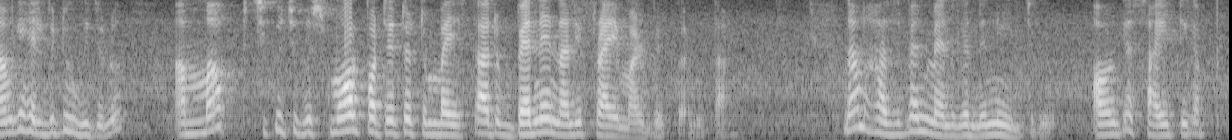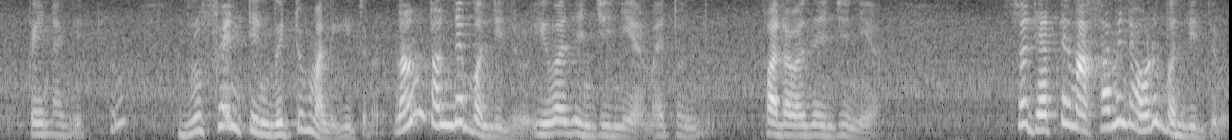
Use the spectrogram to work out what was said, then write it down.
ನಮಗೆ ಹೇಳ್ಬಿಟ್ಟು ಹೋಗಿದ್ರು ಅಮ್ಮ ಚಿಕ್ಕ ಚಿಕ್ಕ ಸ್ಮಾಲ್ ಪೊಟೆಟೊ ತುಂಬ ಇಷ್ಟ. ಅದು ಬೆಣ್ಣೆನಲ್ಲಿ ಫ್ರೈ ಮಾಡಬೇಕು ಅಂತ. ನಮ್ಮ ಹಸ್ಬೆಂಡ್ ಮೇಲ್ಗಡೆನೇ ಇದ್ದರು ಅವ್ರಿಗೆ ಸೈಟಿಗೆ ಪೇನ್ ಆಗಿತ್ತು. ಬ್ರೂಫೆನ್ ತಿನ್ಬಿಟ್ಟು ಮಲಗಿದ್ರು. ನಮ್ಮ ತಂದೆ ಬಂದಿದ್ದರು ಈ ವಾಸ್ ಇಂಜಿನಿಯರ್ ಮೈ ತಂದೆ. ಫಾದರ್ ವಾಸ್ ಇಂಜಿನಿಯರ್ ಸೊ ಜೊತೆ ಅಸಾಮಿಂದ ಅವರು ಬಂದಿದ್ದರು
